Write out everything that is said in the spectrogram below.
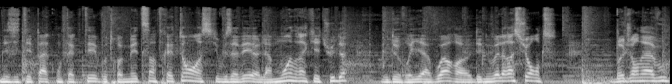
N'hésitez pas à contacter votre médecin traitant hein, si vous avez la moindre inquiétude. Vous devriez avoir euh, des nouvelles rassurantes. Bonne journée à vous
